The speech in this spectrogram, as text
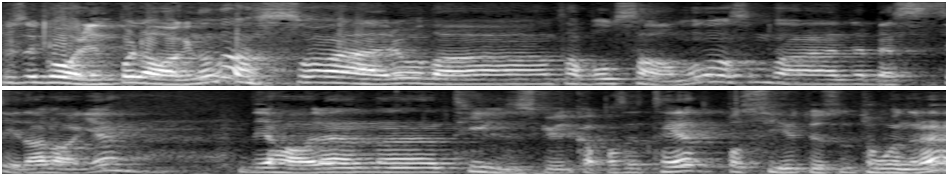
Hvis vi går inn på lagene, da, så er det jo da Tabolzano da, som da er det best side av laget. De har en uh, tilskuerkapasitet på 7200.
